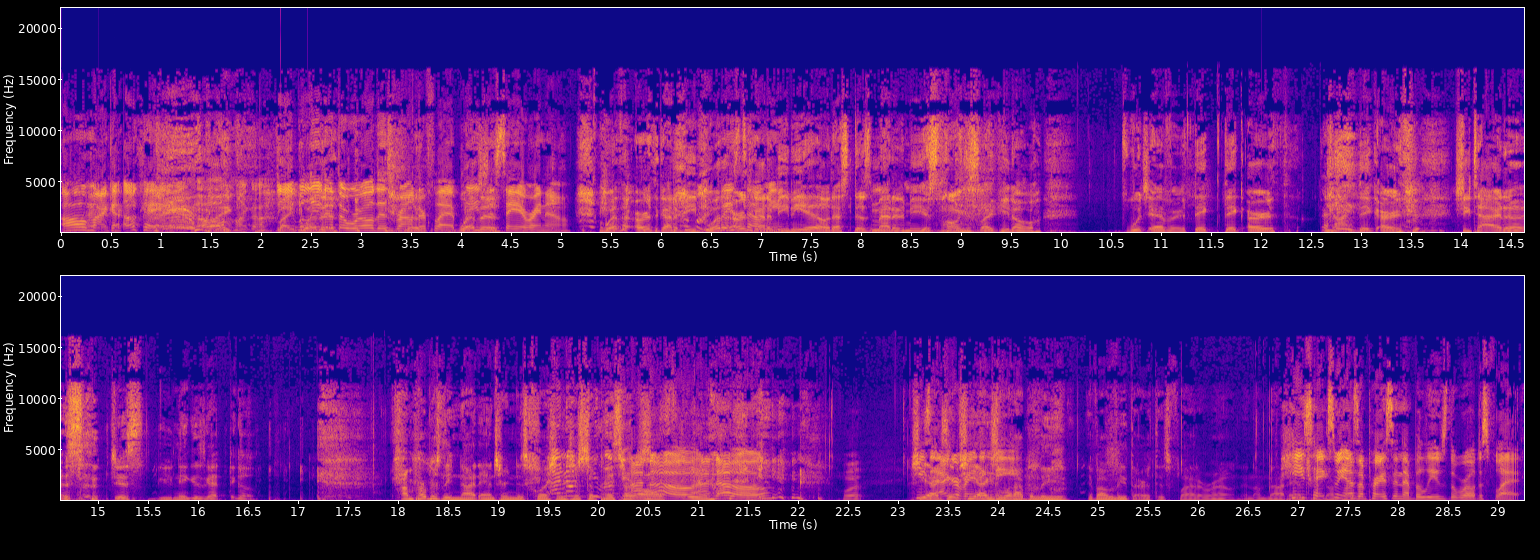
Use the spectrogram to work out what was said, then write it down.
Oh my god. Okay. Oh like, Oh my God. Do like you believe whether that the world is round or flat? Please whether- just say it right now. whether Earth got a B, whether Earth tell got a. BBL, that doesn't matter to me as long as like you know, whichever thick thick Earth, not thick Earth. She tired of us. Just you niggas got to go. I'm purposely not answering this question just to piss her I know. off. I know. What? She He's asks, she aggravating asks me. what I believe. If I believe the Earth is flat or round, and I'm not. He answering takes on me as a purpose. person that believes the world is flat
